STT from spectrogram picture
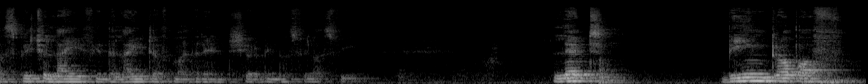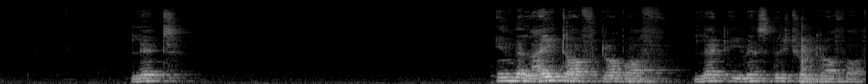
a spiritual life in the light of Mother and Sri Aurobindo's philosophy. Let being drop off. Let in the light of drop off, let even spiritual drop off,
